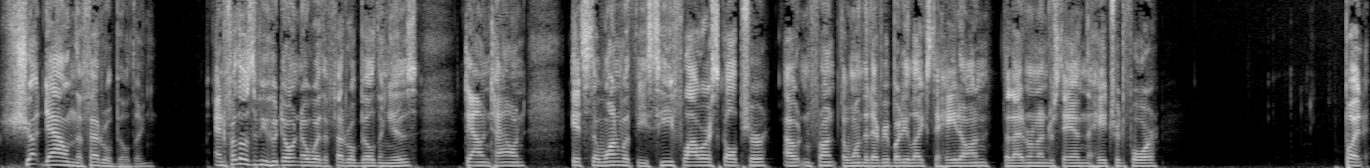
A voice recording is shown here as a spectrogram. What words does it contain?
shut down the federal building. And for those of you who don't know where the federal building is, downtown, it's the one with the sea flower sculpture out in front, the one that everybody likes to hate on, that I don't understand the hatred for. But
